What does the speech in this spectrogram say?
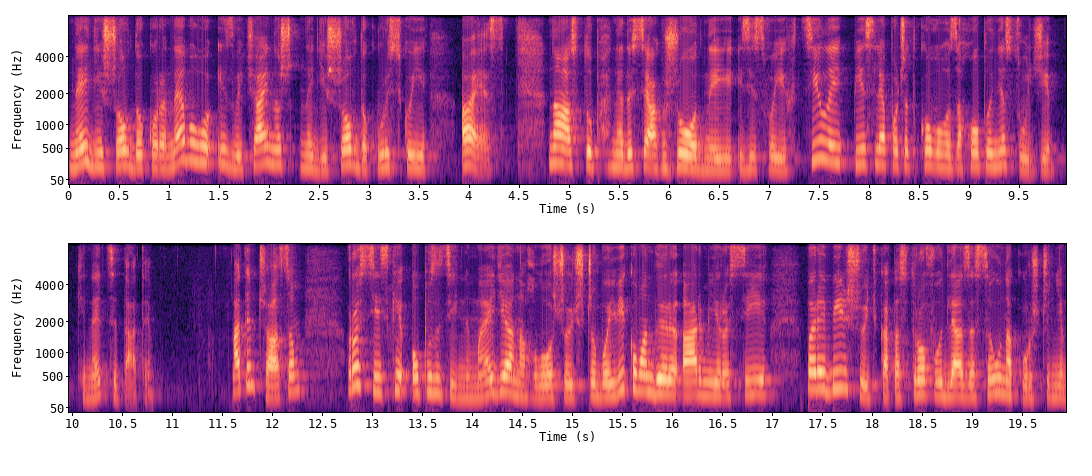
не дійшов до Кореневого і, звичайно ж, не дійшов до Курської АЕС. Наступ не досяг жодної зі своїх цілей після початкового захоплення суджі. Кінець цитати. А тим часом Російські опозиційні медіа наголошують, що бойові командири армії Росії перебільшують катастрофу для ЗСУ на Курщині.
